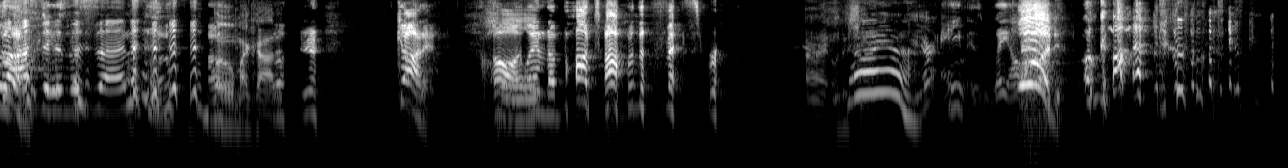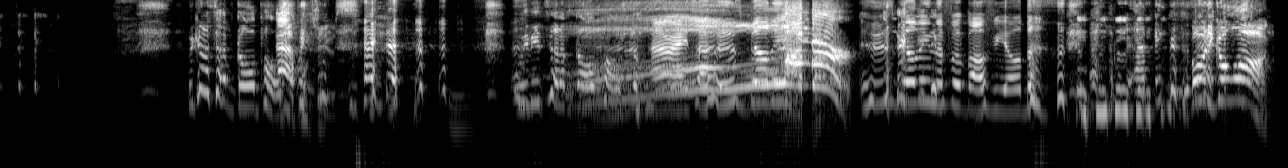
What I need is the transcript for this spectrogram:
lost it in the sun. Boom! I got it. Got it. Oh, I landed up on top of the fence. row. All right. Let me oh, see. Oh yeah. Your aim is way off. Wood. Oh, God. we got to set up goalposts. Apple juice. We need to set up goalposts. Oh. All right, so who's building? Lumber. Who's building the football field? I think this is Modii, go long.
